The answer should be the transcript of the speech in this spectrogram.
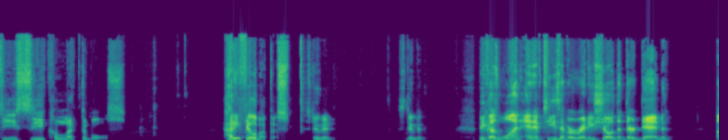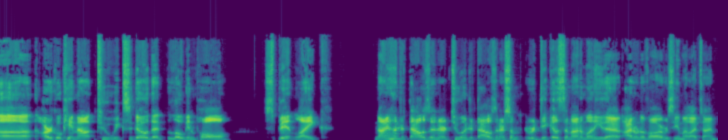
DC collectibles. How do you feel about this? Stupid. Stupid. Because one, NFTs have already showed that they're dead. Uh article came out two weeks ago that Logan Paul spent like 900,000 or 200,000 or some ridiculous amount of money that I don't know if I'll ever see in my lifetime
